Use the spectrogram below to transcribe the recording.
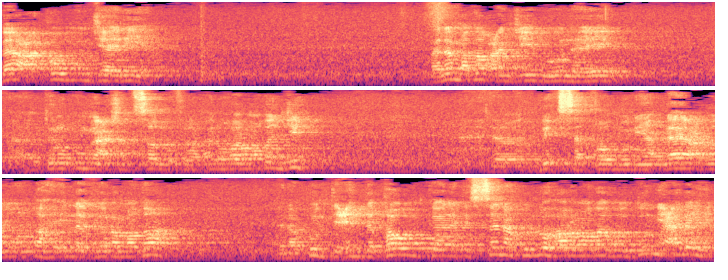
باع قوم جارية. فلما طبعا جه بيقول لها إيه؟ قلت لهم قومي عشان تصلوا قالوا رمضان جه. بئس قوم لا يعبدون الله إلا في رمضان. أنا كنت عند قوم كانت السنة كلها رمضان والدنيا عليهم.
